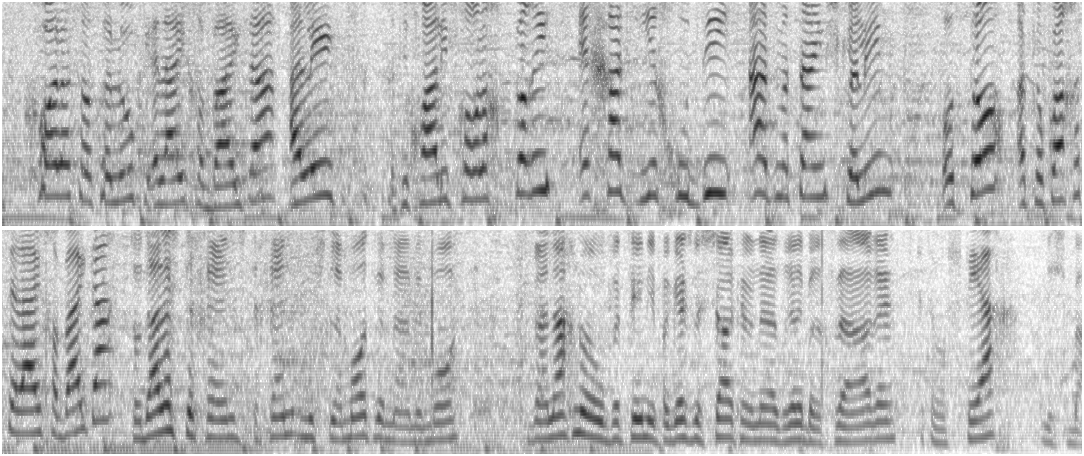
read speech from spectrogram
את כל הטוטלוק אלייך הביתה. עלית, את יכולה לבחור לך פריט אחד ייחודי עד 200 שקלים, אותו את לוקחת אלייך הביתה. תודה לשתיכן, שתיכן מושלמות ומהממות, ואנחנו, אהובתי, ניפגש בשער קנוני עזריאלי ברחבי הארץ. אתה מבטיח? נשבע.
